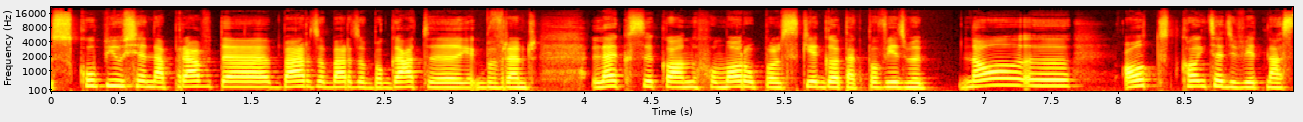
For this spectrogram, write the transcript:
skupił się naprawdę bardzo, bardzo bogaty, jakby wręcz leksykon humoru polskiego, tak powiedzmy, no. Yy, od końca XIX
